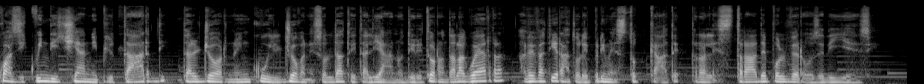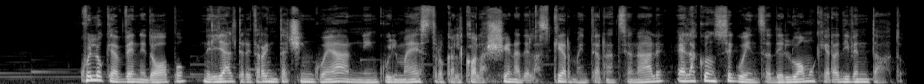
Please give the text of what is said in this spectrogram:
quasi 15 anni più tardi dal giorno in cui il giovane soldato italiano di ritorno dalla guerra aveva tirato le prime stoccate tra le strade polverose di Iesi. Quello che avvenne dopo, negli altri 35 anni in cui il maestro calcò la scena della scherma internazionale, è la conseguenza dell'uomo che era diventato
